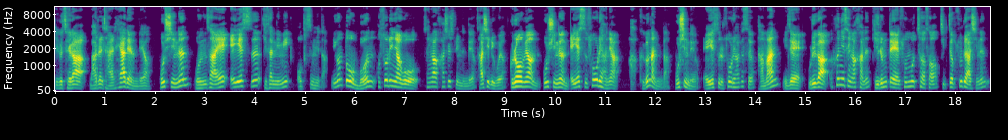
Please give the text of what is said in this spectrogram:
이거 제가 말을 잘 해야 되는데요. 보시는 본사에 AS 기사님이 없습니다. 이건 또 뭔 헛소리냐고 생각하실 수 있는데요. 사실이고요. 그러면 보시는 AS 소홀히 하냐? 아 그건 아닙니다. 보신데요. AS를 소홀히 하겠어요? 다만 이제 우리가 흔히 생각하는 기름때에 손 묻혀서 직접 수리하시는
